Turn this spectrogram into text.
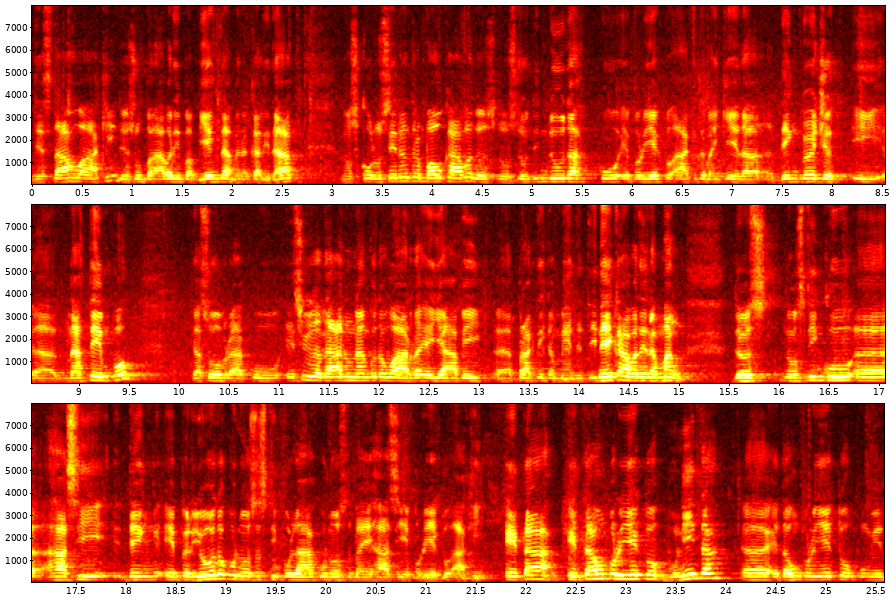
destaco aqui, de uma palavra de bem também na qualidade, nós conhecemos o trabalho que nós nós não tem dúvida que o projeto aqui também queda dentro budget e uh, na tempo, que sobra que o cidadão não guarda e já praticamente tem acaba de na mão. Dus nós temos que uh, fazer o período que nós estipulamos que nós também fazer o projeto aqui. Eta é um projeto bonito, uh, é um projeto que me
